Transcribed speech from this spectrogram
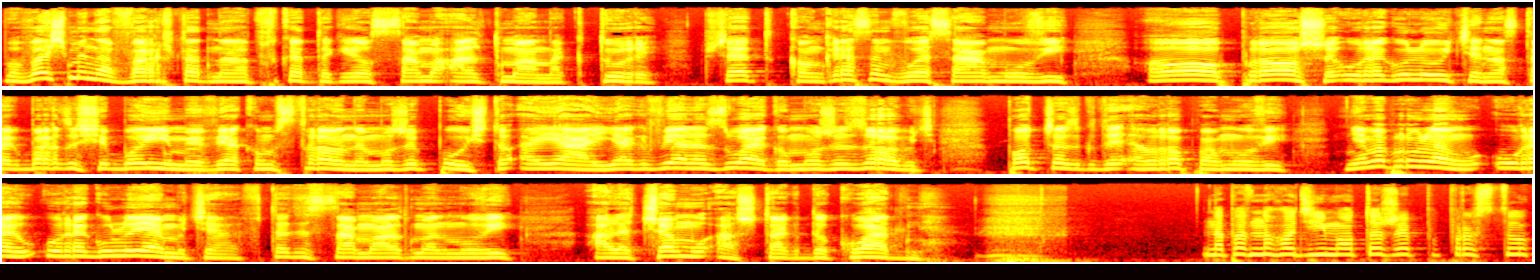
Bo weźmy na warsztat na przykład takiego sama Altmana, który przed kongresem w USA mówi o proszę uregulujcie nas, tak bardzo się boimy, w jaką stronę może pójść to AI, jak wiele złego może zrobić, podczas gdy Europa mówi nie ma problemu, ure uregulujemy cię. Wtedy sam Altman mówi ale czemu aż tak dokładnie? Na pewno chodzi im o to, że po prostu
